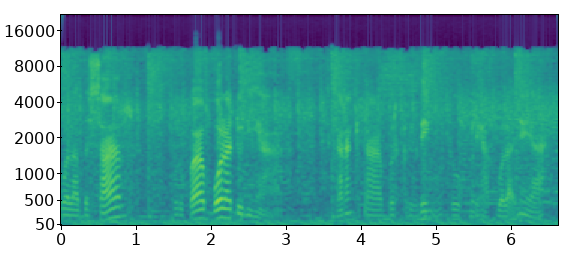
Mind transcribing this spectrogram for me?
bola besar berupa bola dunia. Sekarang kita berkeliling untuk melihat bolanya ya.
